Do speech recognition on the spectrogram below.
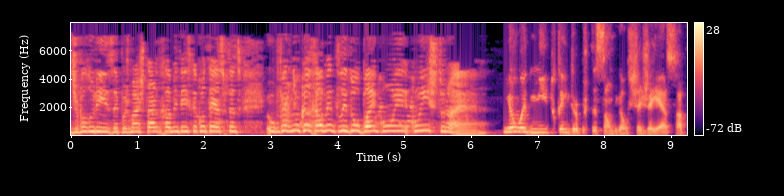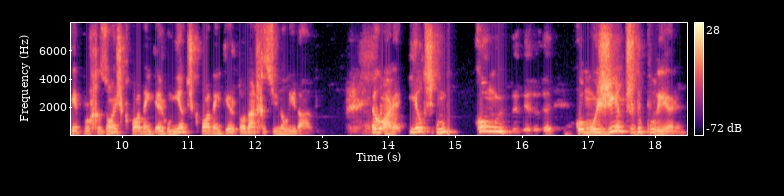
desvaloriza, e depois mais tarde realmente é isso que acontece. Portanto, o Governo nunca realmente lidou bem com, com isto, não é? Eu admito que a interpretação deles seja essa, até por razões que podem ter, argumentos que podem ter toda a racionalidade. Agora, eles, como, como agentes de poder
